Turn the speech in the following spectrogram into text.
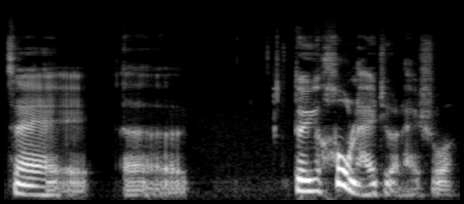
在呃，对于后来者来说，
